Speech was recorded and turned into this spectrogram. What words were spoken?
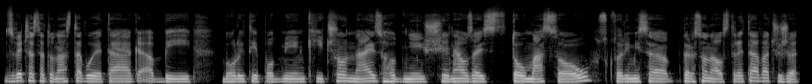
Zväčša sa to nastavuje tak, aby boli tie podmienky čo najzhodnejšie naozaj s tou masou, s ktorými sa personál stretáva, čiže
